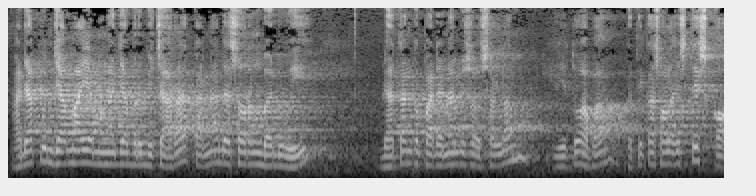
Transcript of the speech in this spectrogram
Adapun jamaah yang mengajak berbicara karena ada seorang badui datang kepada Nabi SAW itu apa? Ketika sholat istisqa.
